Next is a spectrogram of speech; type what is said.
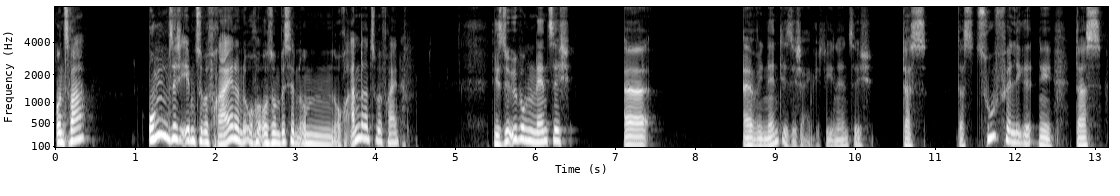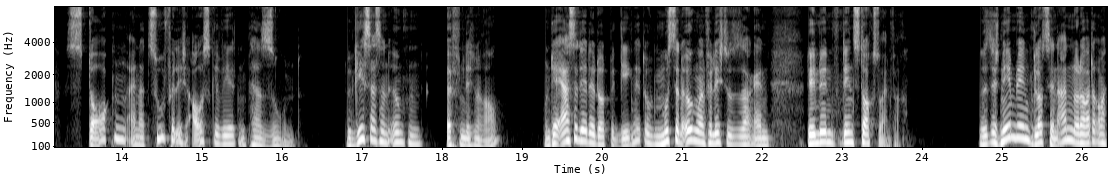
Und zwar, um sich eben zu befreien und auch, auch so ein bisschen, um auch andere zu befreien. Diese Übung nennt sich, äh, äh, wie nennt die sich eigentlich? Die nennt sich das, das zufällige, nee, das Stalken einer zufällig ausgewählten Person. Du gehst also in irgendeinen öffentlichen Raum und der Erste, der dir dort begegnet, und musst dann irgendwann vielleicht sozusagen einen, den, den, den stalkst du einfach. Du setzt dich neben den, glotzt den an oder was auch immer.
